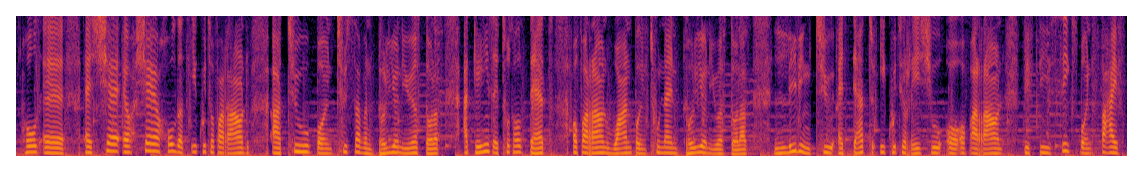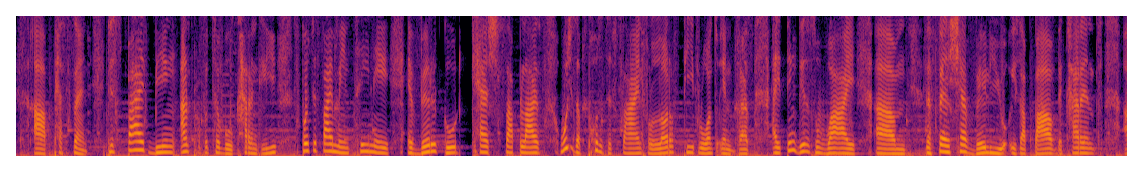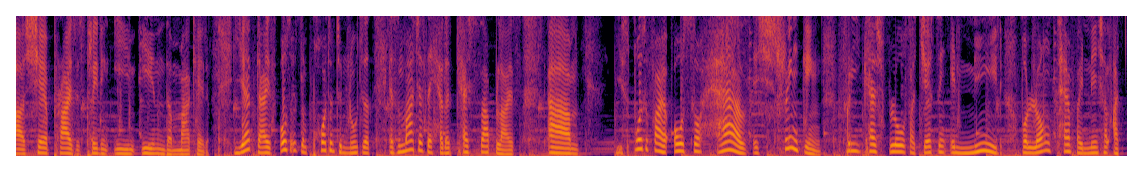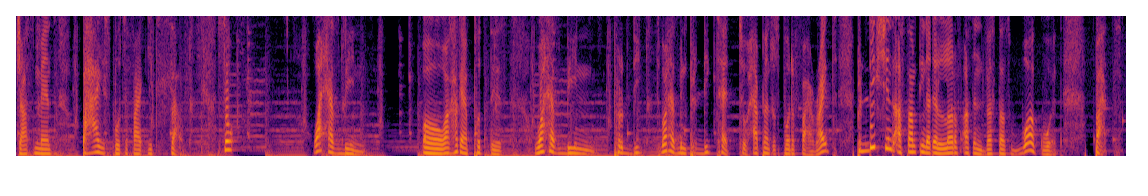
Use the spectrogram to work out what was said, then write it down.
hold a, a share a shareholders equity of around uh, 2.27 billion US dollars against a total debt of around 1.29 billion US dollars leading to a debt to equity ratio of around 56.5 uh, percent despite being unprofitable currently Spotify maintain a, a very good cash supplies, which is a positive sign for a lot of people who want to invest. I think this is why um, the fair share value is above the current uh, share price is trading in in the market. Yet, guys, also it's important to notice that as much as they have the cash supplies, um, Spotify also has a shrinking free cash flow, suggesting a need for long term financial adjustment by Spotify itself. So, what has been, or how can I put this? What has been predict what has been predicted to happen to Spotify, right? Predictions are something that a lot of us investors work with. But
